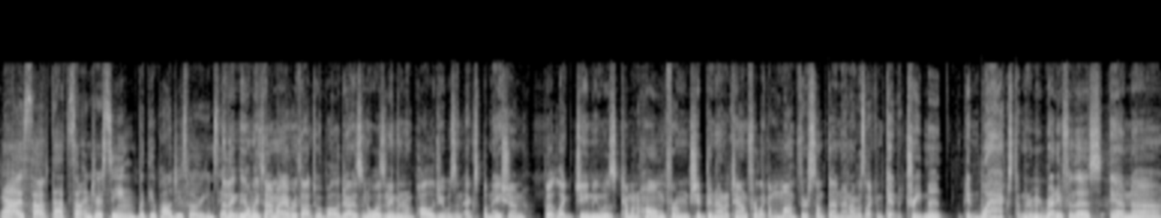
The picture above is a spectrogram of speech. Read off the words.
yeah. So that's so interesting with the apologies. What were you gonna say? I think the only time I ever thought to apologize, and it wasn't even an apology, it was an explanation. But like Jamie was coming home from, she'd been out of town for like a month or something. And I was like, I'm getting a treatment, I'm getting waxed, I'm going to be ready for this. And uh,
